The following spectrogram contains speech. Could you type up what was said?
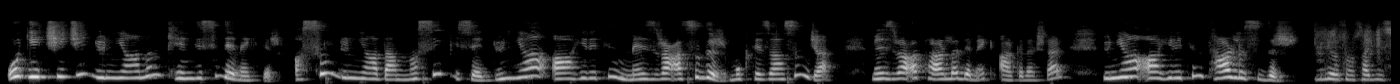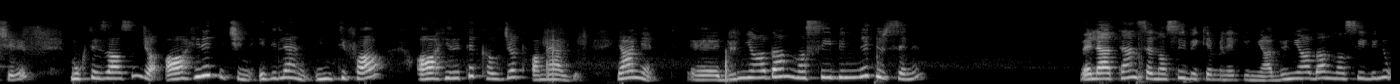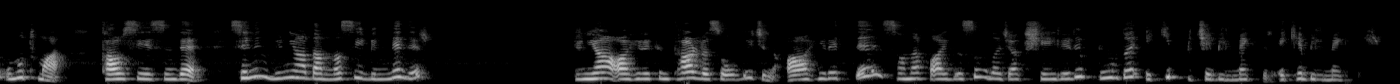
o geçici dünyanın kendisi demektir. Asıl dünyadan nasip ise dünya ahiretin mezraasıdır muktezasınca. Mezraa tarla demek arkadaşlar. Dünya ahiretin tarlasıdır biliyorsunuz hadis-i şerif. Muktezasınca ahiret için edilen intifa ahirete kalacak ameldir. Yani e, dünyadan nasibin nedir senin? Ve la tense nasibike minet dünya. Dünyadan nasibini unutma tavsiyesinde senin dünyadan nasibin nedir? Dünya ahiretin tarlası olduğu için ahirette sana faydası olacak şeyleri burada ekip biçebilmektir, ekebilmektir.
